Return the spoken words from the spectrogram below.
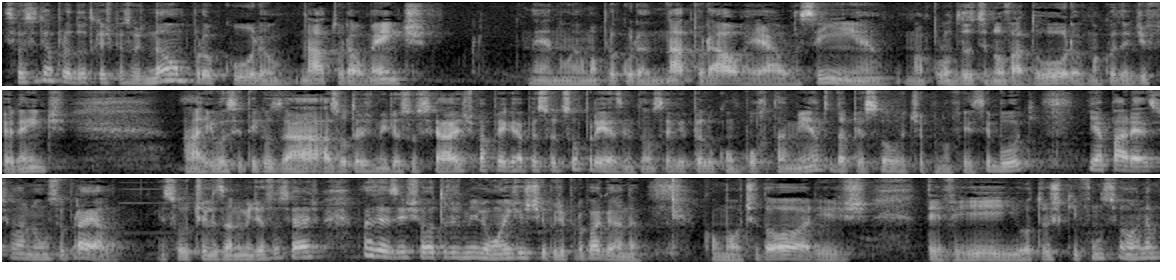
Se você tem um produto que as pessoas não procuram naturalmente, né, não é uma procura natural, real assim, é um produto inovador, alguma coisa diferente, Aí você tem que usar as outras mídias sociais para pegar a pessoa de surpresa. Então você vê pelo comportamento da pessoa, tipo no Facebook, e aparece um anúncio para ela. Isso utilizando mídias sociais, mas existem outros milhões de tipos de propaganda, como outdoors, TV e outros que funcionam.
